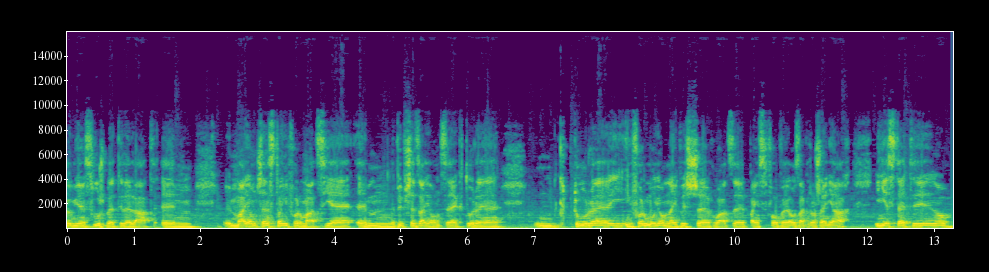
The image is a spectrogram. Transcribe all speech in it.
pełniłem służbę tyle lat, mają często informacje wyprzedzające, które które informują najwyższe władze państwowe o zagrożeniach i niestety, no,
